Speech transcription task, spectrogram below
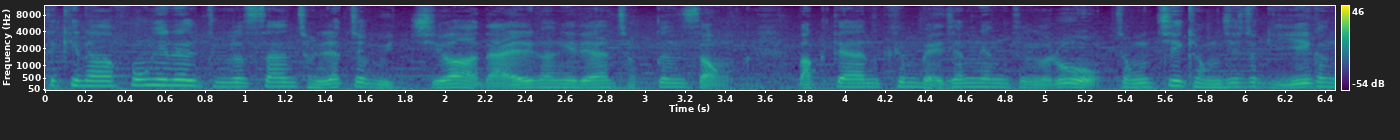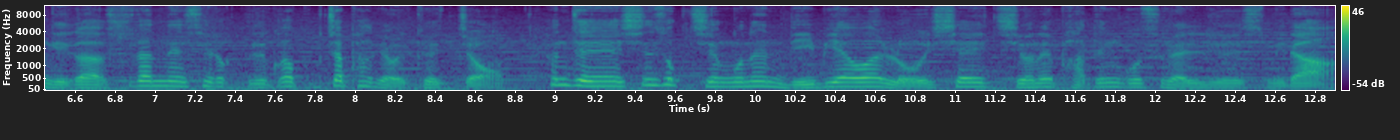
특히나 홍해를 둘러싼 전략적 위치와 나일강에 대한 접근성, 막대한 큰 매장량 등으로 정치 경제적 이해관계가 수단 내 세력들과 복잡하게 얽혀있죠. 현재 신속 지원군은 리비아와 러시아의 지원을 받은 것으로 알려져 있습니다.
